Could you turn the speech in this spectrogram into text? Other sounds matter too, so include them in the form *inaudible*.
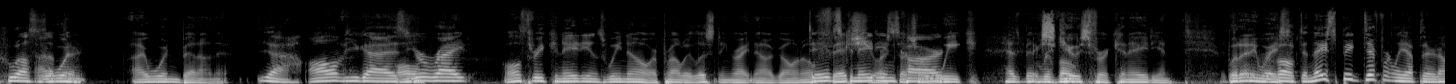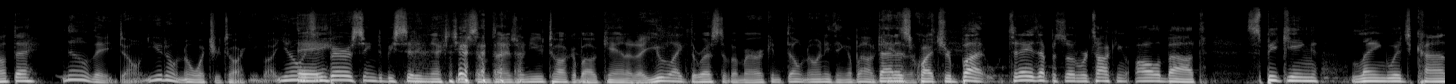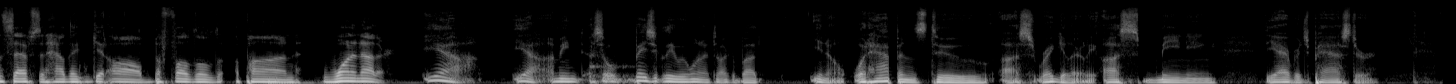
who else is I up there? wouldn't. I wouldn't bet on that. Yeah, all of you guys, All- you're right. All three Canadians we know are probably listening right now, going, "Oh, Dave's Fitch, you Canadian such card a weak Has been excuse revoked. for a Canadian." It's but been anyways- revoked, and they speak differently up there, don't they? No, they don't. You don't know what you're talking about. You know, it's Eh? embarrassing to be sitting next to you *laughs* sometimes when you talk about Canada. You, like the rest of Americans, don't know anything about That Canada. is quite true. But today's episode, we're talking all about speaking language concepts and how they get all befuddled upon one another. Yeah, yeah. I mean, so basically, we want to talk about, you know, what happens to us regularly. Us meaning the average pastor.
